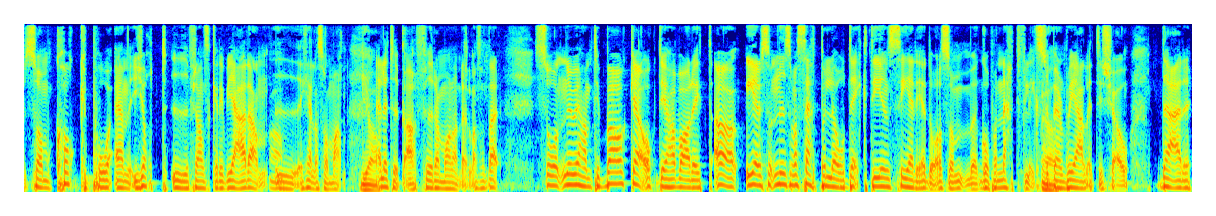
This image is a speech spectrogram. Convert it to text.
som kock på en yacht i franska rivieran i hela sommaren. Ja. Eller typ ja, fyra månader eller något sånt där. Så nu är han tillbaka och det har varit, ja, er som, ni som har sett Below Deck, det är en serie då som går på Netflix, typ Ja. en reality show. Där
